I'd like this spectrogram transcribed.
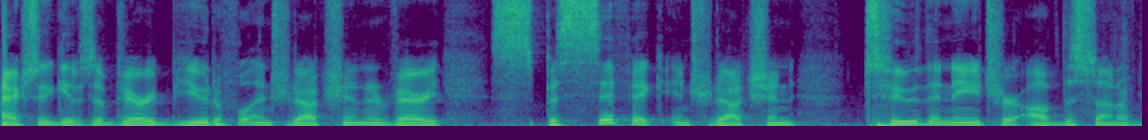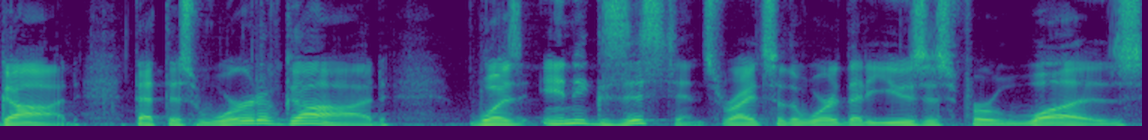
actually gives a very beautiful introduction and a very specific introduction to the nature of the Son of God. That this Word of God was in existence, right? So the word that he uses for was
